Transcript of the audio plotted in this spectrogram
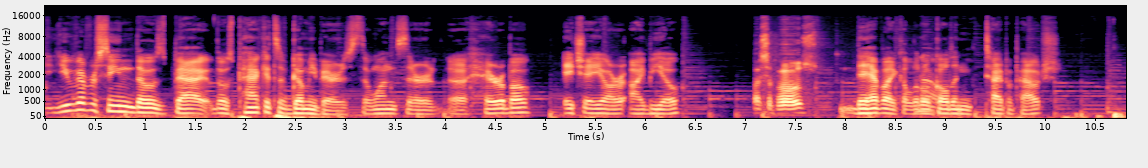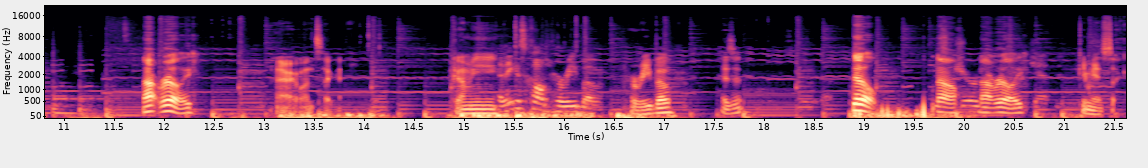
you've ever seen those bag those packets of gummy bears, the ones that are uh, Haribo, H A R I B O. I suppose. They have like a little No. golden type of pouch. Not really. All right, one second. Gummy I think it's called Haribo. Haribo, is it? Still. No, not really. Give me a second.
